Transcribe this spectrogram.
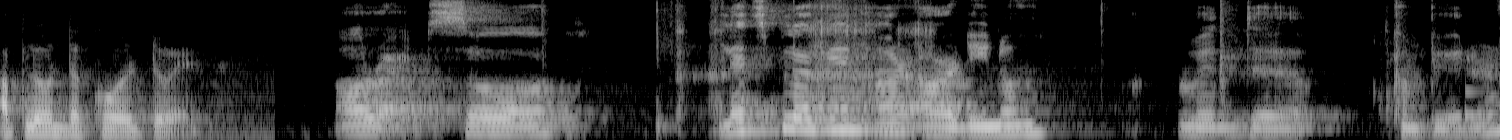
upload the code to it. All right so let's plug in our arduino with the computer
